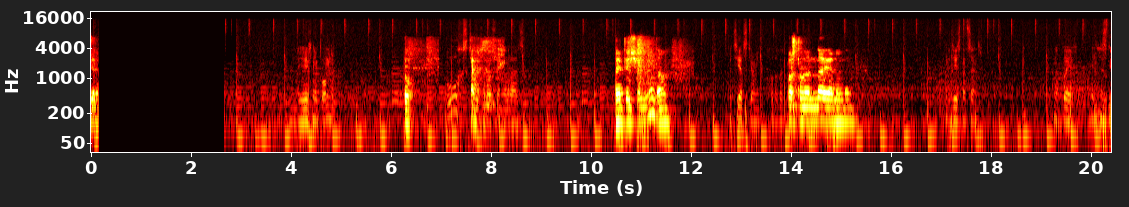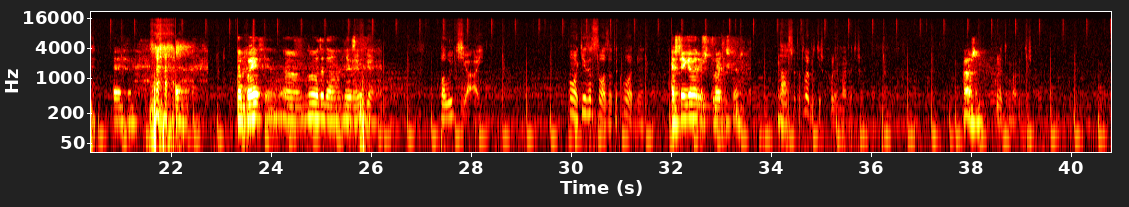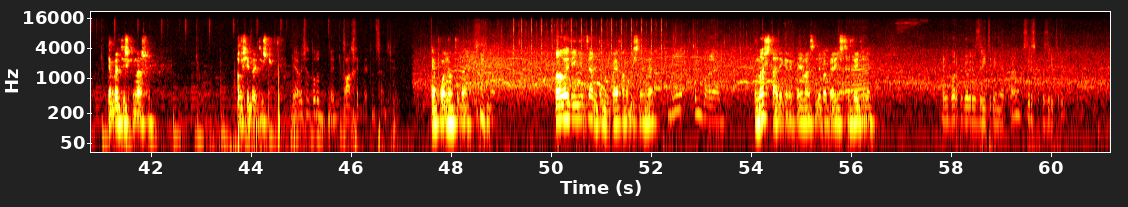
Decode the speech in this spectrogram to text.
Кизера. Я их не помню. Ну. Ух, скиллы хорошие, мне нравятся. Это еще, ну да. Патерский у них, походу, как Может, он, наверное, да. Надеюсь, на центре. На ПФ, НСГ. ПФ. На ПФ, а, ну это да. НСГ. Получай. О, Кейзер Соза, так вот, блядь. Я же тебе говорю, что ты братишка наш. Это твой братишка, хули мой братишка. Важно. Хули это мой братишка. Все братишки наши. Общие братишки. Я его сейчас буду, блядь, трахать, блядь, на центре. Я понял тебя. Но он вроде и не центром, ПФ он обычно играет. Ну, тем более. Это наш стадик, я так понимаю, судя по количеству зрителей. А Егорка говорил, зрителей нет, правильно? Смотри, сколько зрителей.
